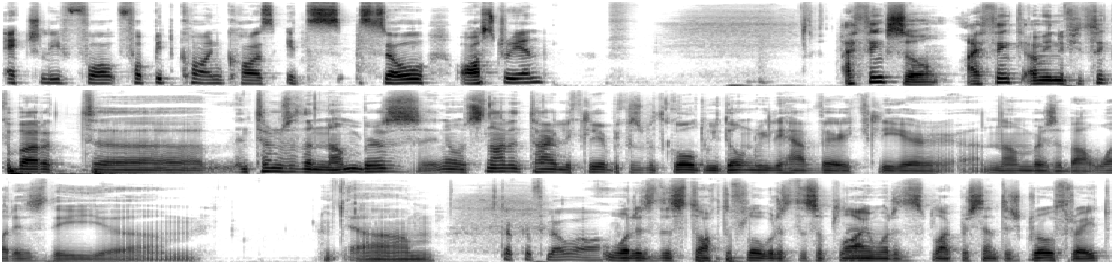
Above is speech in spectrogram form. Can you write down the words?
actually for for Bitcoin because it's so Austrian? I think so. I think, I mean, if you think about it uh, in terms of the numbers, you know, it's not entirely clear because with gold, we don't really have very clear uh, numbers about what is the. Um, um, stock to flow or what is the stock to flow what is the supply and what is the supply percentage growth rate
